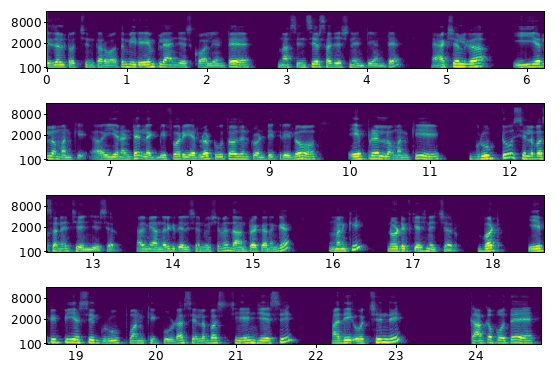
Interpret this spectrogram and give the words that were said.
రిజల్ట్ వచ్చిన తర్వాత మీరు ఏం ప్లాన్ చేసుకోవాలి అంటే నా సిన్సియర్ సజెషన్ ఏంటి అంటే యాక్చువల్గా ఈ ఇయర్లో మనకి ఇయర్ అంటే లైక్ బిఫోర్ ఇయర్లో టూ థౌజండ్ ట్వంటీ త్రీలో ఏప్రిల్లో మనకి గ్రూప్ టూ సిలబస్ అనేది చేంజ్ చేశారు. అది మీ అందరికీ తెలిసిన విషయమే. దాని ప్రకారంగా మనకి నోటిఫికేషన్ ఇచ్చారు. బట్ ఏపీఎస్సి గ్రూప్ వన్కి కూడా సిలబస్ చేంజ్ చేసి అది వచ్చింది. కాకపోతే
